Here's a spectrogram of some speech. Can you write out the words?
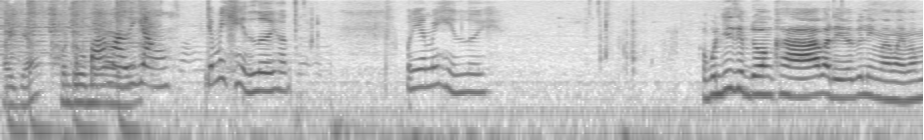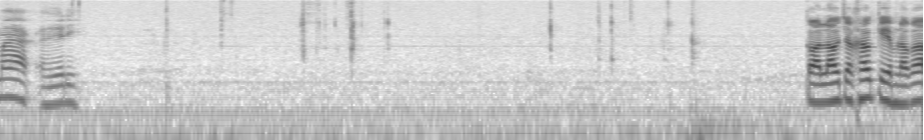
ไปเยอะคนดูป้ามึงมาเอาหรือยังยังไม่เห็นเลยครับ วันนี้ยังไม่เห็นเลยขอบคุณ 20 ดวงครับสวัสดีพี่ลิงมาใหม่มาก ๆ เออดิ ก่อนเราจะเข้าเกมเราก็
